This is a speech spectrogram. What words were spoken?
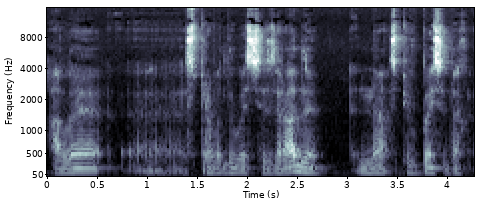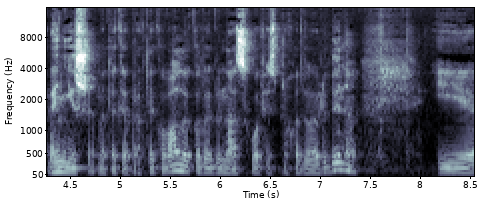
Але е, справедливості заради на співбесідах раніше ми таке практикували, коли до нас в офіс приходила людина. І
